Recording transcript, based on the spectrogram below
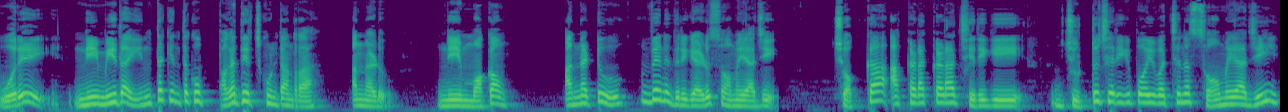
ఒరేయ్ నీ మీద ఇంతకింతకు పగ తీర్చుకుంటాన్రా అన్నాడు. నీ మొఖం అన్నట్టు వెనుదిరిగాడు సోమయాజీ. చొక్కా అక్కడక్కడా చిరిగి జుట్టు చెరిగిపోయి వచ్చిన సోమయాజీ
